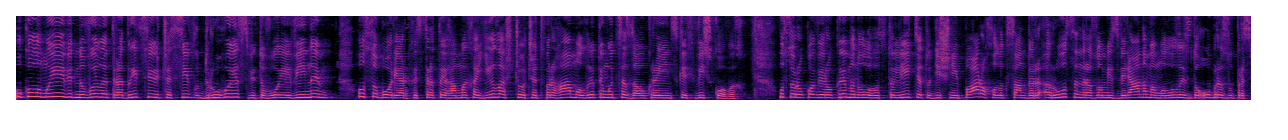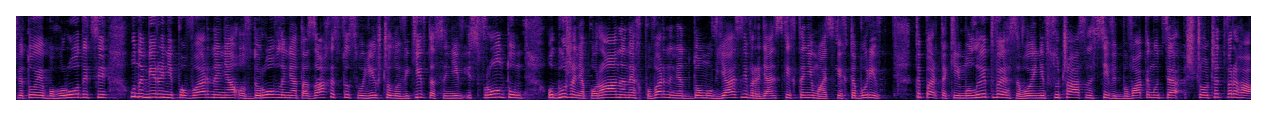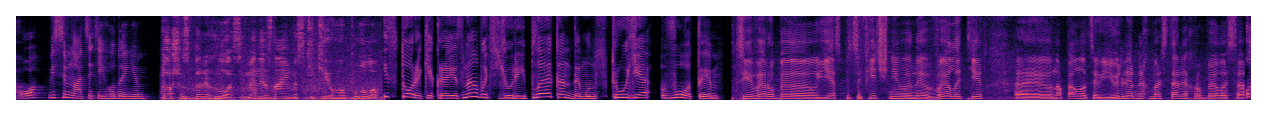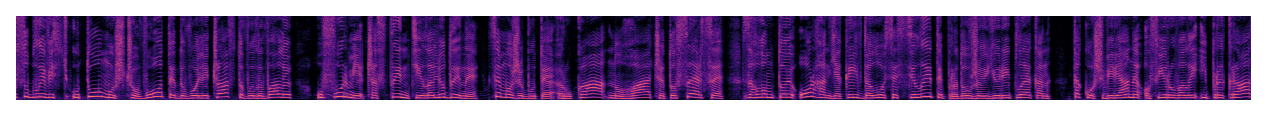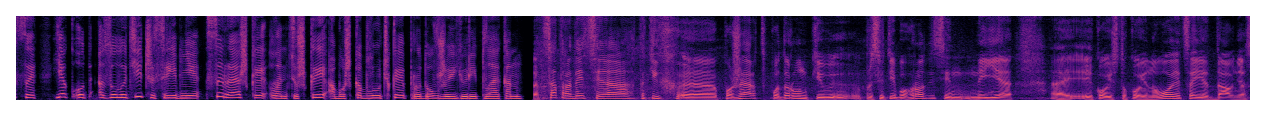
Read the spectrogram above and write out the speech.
У Коломиї відновили традицію часів Другої світової війни. У соборі архистратига Михаїла щочетверга молитимуться за українських військових. У 40-ві роки минулого століття тодішній парох Олександр Русин разом із вірянами молились до образу Пресвятої Богородиці у наміренні повернення, оздоровлення та захисту своїх чоловіків та синів із фронту, одужання поранених, повернення додому в'язнів радянських та німецьких таборів. Тепер такі молитви за воїнів сучасності відбуватимуться щочетверга о 18-й годині. То, що збереглося, ми не знаємо, скільки його було. Історик і краєзнавець Юрій Плекан демонструє воти. Ці вироби є специфічні, вони вилиті. Е, Напевно, це в ювелірних майстернях робилося. Особливість у тому, що воти доволі часто виливали у формі частин тіла людини. Це може бути рука, нога чи то серце. Загалом той орган, який вдалося зцілити, продовжує Юрій Плекан. Також віряни офірували і прикраси, як от золоті чи срібні сережки, ланцюжки або ж каблучки, продовжує Юрій Плекан. Ця традиція таких е, пожертв, подарунків е, Пресвятій Богородиці не є е, якоюсь такою новою. Це є давня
